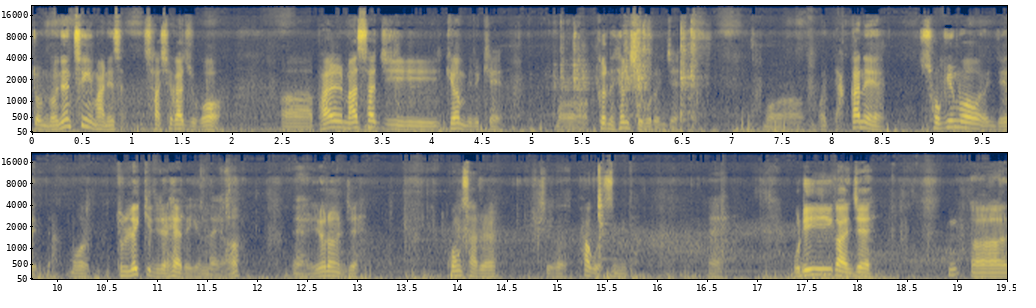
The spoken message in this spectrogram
좀 노년층이 많이 사, 사셔가지고 어, 발 마사지 겸 이렇게 뭐 그런 형식으로 이제 뭐, 뭐 약간의 소규모 이제 뭐 둘레길이라 해야 되겠나요? 네, 이런 이제 공사를 지금 하고 있습니다. 네. 우리가 이제 어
